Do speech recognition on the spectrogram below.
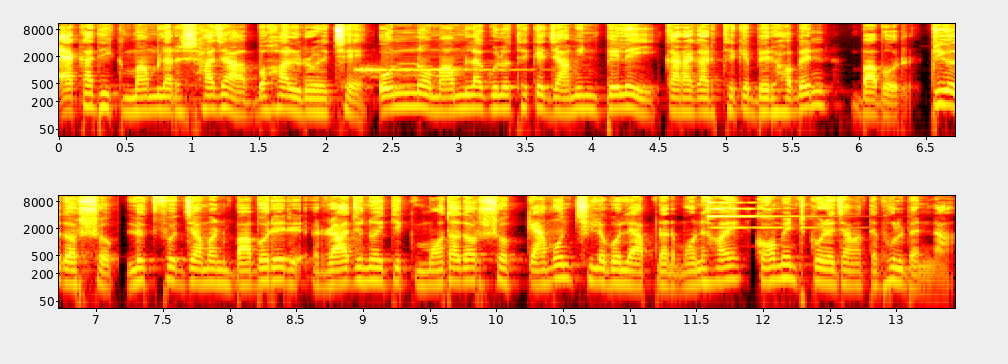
একাধিক মামলার সাজা বহাল রয়েছে। অন্য মামলাগুলো থেকে জামিন পেলেই কারাগার থেকে বের হবেন বাবর। প্রিয় দর্শক, লুৎফুজ্জামান বাবরের রাজনৈতিক মতাদর্শ কেমন ছিল বলে আপনার মনে হয় কমেন্ট করে জানাতে ভুলবেন না।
